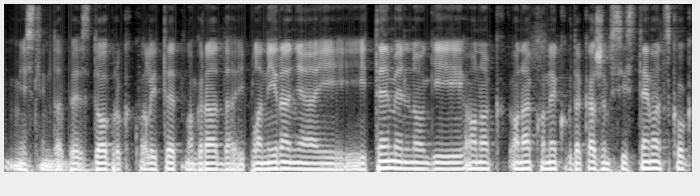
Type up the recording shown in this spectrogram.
mislim da bez dobrog kvalitetnog rada i planiranja i, i temeljnog i onog, onako nekog da kažem sistematskog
